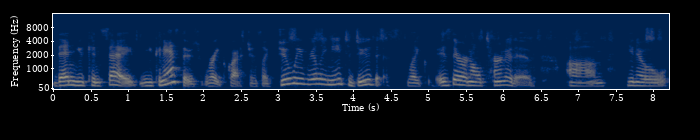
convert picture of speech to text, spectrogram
then you can say you can ask those right questions like do we really need to do this? Like is there an alternative? Um, you know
